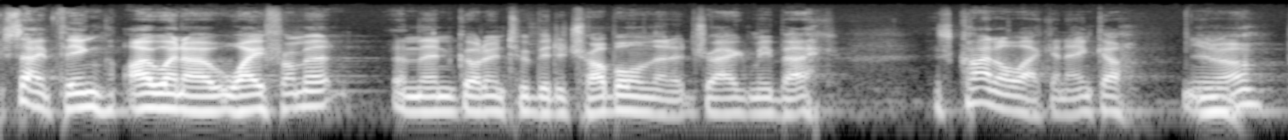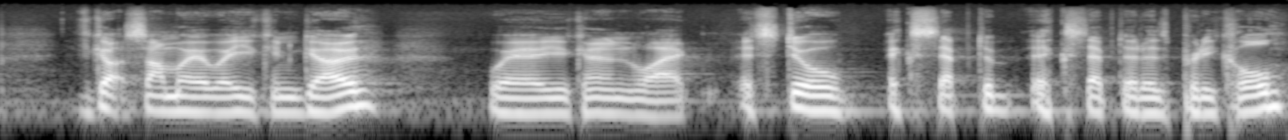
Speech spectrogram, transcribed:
Same thing. I went away from it and then got into a bit of trouble, and then it dragged me back. It's kind of like an anchor, you Mm. know. You've got somewhere where you can go, where you can like it's still accepted accepted as pretty cool.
